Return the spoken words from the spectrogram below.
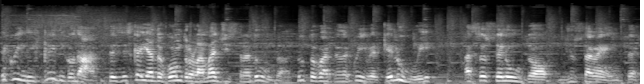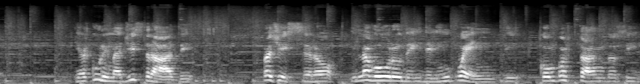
E quindi il critico d'arte si è scagliato contro la magistratura. Tutto parte da qui perché lui ha sostenuto giustamente che alcuni magistrati facessero il lavoro dei delinquenti comportandosi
